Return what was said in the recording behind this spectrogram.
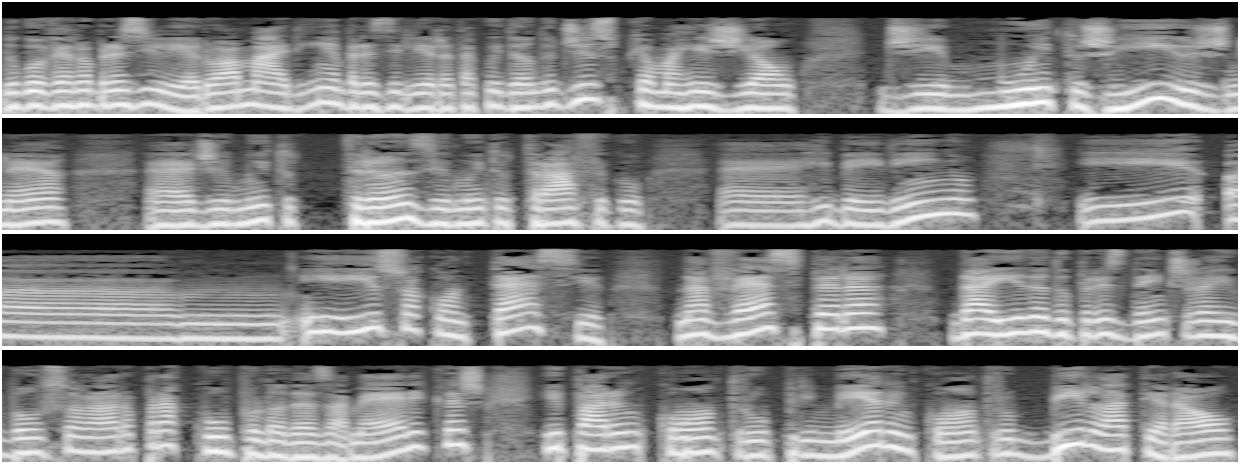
do governo brasileiro. A Marinha brasileira está cuidando disso, porque é uma região de muitos rios, né? É, de muito trânsito, muito tráfego é, ribeirinho. E, uh, e isso acontece na véspera da ida do presidente Jair Bolsonaro para a cúpula das Américas e para o encontro, o primeiro encontro bilateral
